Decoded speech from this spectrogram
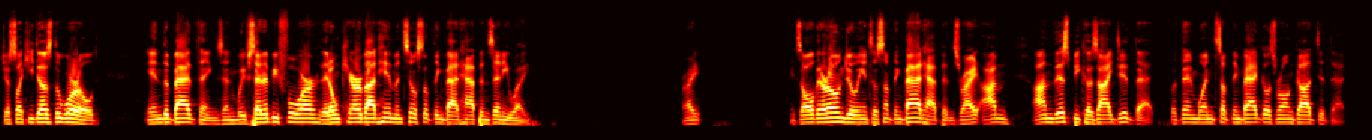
just like he does the world, in the bad things. And we've said it before, they don't care about him until something bad happens anyway. Right? It's all their own doing until something bad happens, right? I'm I'm this because I did that. But then when something bad goes wrong, God did that.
